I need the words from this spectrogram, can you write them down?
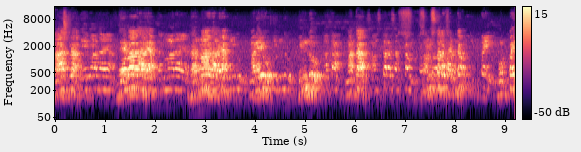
రాష్ట్ర దేవాదాయ ధర్మాదాయ ధర్మాదాయ మరియు హిందూ హిందూ మత మత సంస్థల చట్టం సంస్థల చట్టం ముప్పై.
